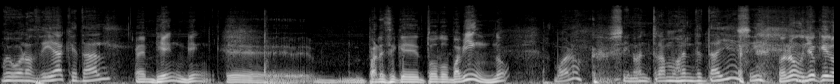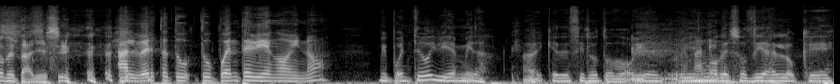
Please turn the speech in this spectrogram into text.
Muy buenos días, ¿qué tal? Eh, bien, bien. Eh, parece que todo va bien, ¿no? Bueno, si no entramos en detalle, sí. Bueno, yo quiero detalles. Alberto, tu, tu puente bien hoy, ¿no? Mi puente hoy bien, mira, hay que decirlo todo. Hoy es, hoy es uno de esos días en los que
